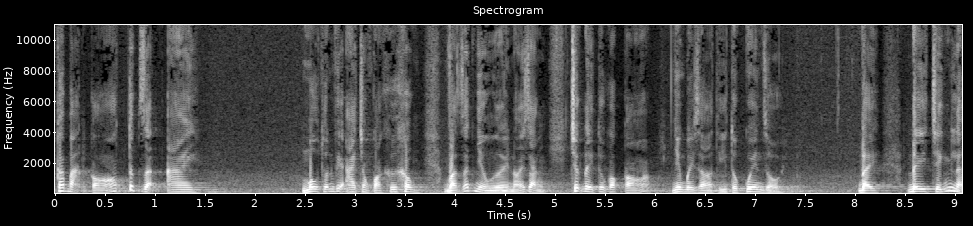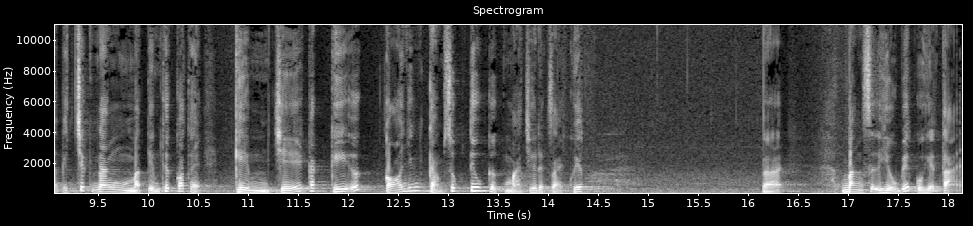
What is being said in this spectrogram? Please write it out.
Các bạn có tức giận ai? Mâu thuẫn với ai trong quá khứ không? Và rất nhiều người nói rằng trước đây tôi có có nhưng bây giờ thì tôi quên rồi. Đây, đây chính là cái chức năng mà tiềm thức có thể kiềm chế các ký ức có những cảm xúc tiêu cực mà chưa được giải quyết. Đấy. Bằng sự hiểu biết của hiện tại,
